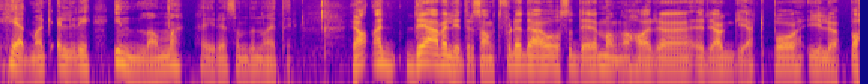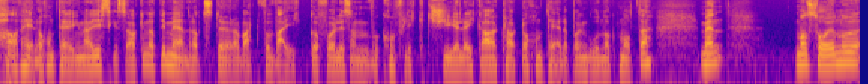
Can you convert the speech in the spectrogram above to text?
Hedmark, eller i Innlandet Høyre, som det nå heter. Ja, nei, Det er veldig interessant, for det, det er jo også det mange har uh, reagert på i løpet av hele håndteringen av Giske-saken. At de mener at Støre har vært for veik og for, liksom, for konfliktsky, eller ikke har klart å håndtere det på en god nok måte. Men man så jo noe,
